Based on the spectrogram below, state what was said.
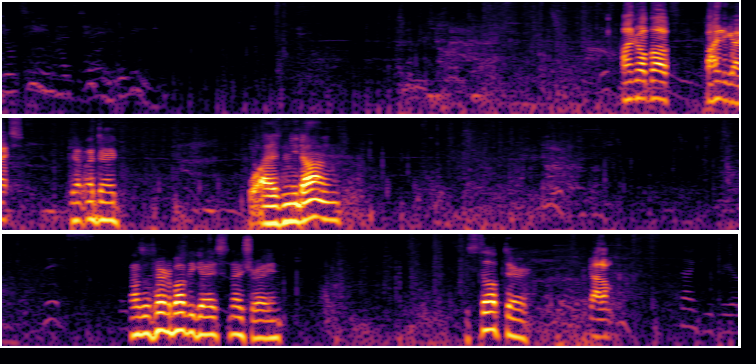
Your team has taken the lead. Behind you above. Behind you guys. Yep, I died. Why isn't he dying? This is I was gonna turn above you guys. Nice, Ryan. He's still up there. Got him. thank you for your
